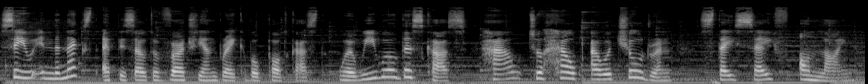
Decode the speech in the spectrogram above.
See you in the next episode of Virtually Unbreakable podcast, where we will discuss how to help our children stay safe online.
